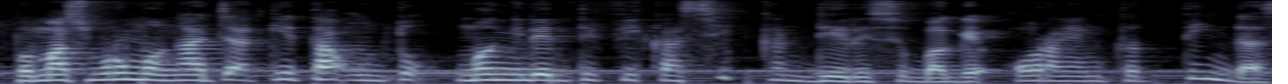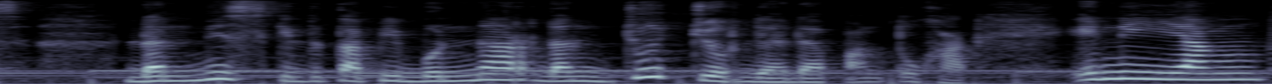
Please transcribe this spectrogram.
Pemasmur mengajak kita untuk mengidentifikasikan diri sebagai orang yang tertindas dan miskin tetapi benar dan jujur di hadapan Tuhan. Ini yang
